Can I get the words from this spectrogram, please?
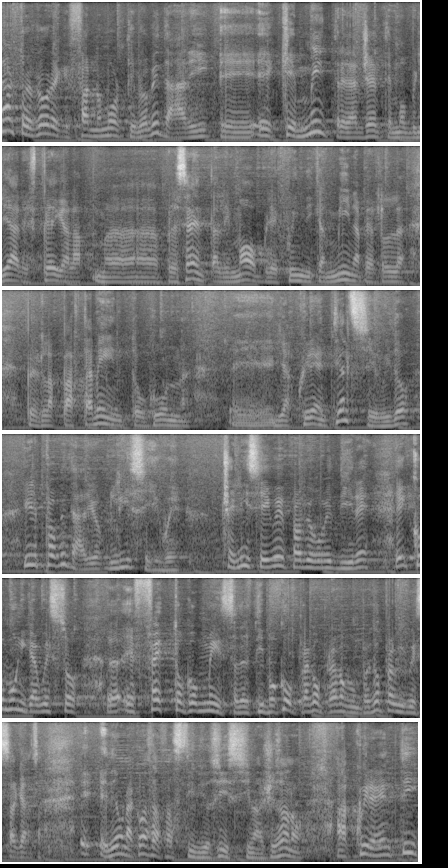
Un altro errore che fanno molti proprietari eh, è che mentre l'agente immobiliare la, eh, presenta l'immobile e quindi cammina per l'appartamento con eh, gli acquirenti al seguito, il proprietario li segue. Cioè li segue proprio come dire e comunica questo eh, effetto commessa del tipo compra, compra, compra, comprami questa casa ed è una cosa fastidiosissima, ci sono acquirenti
